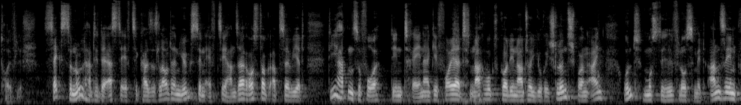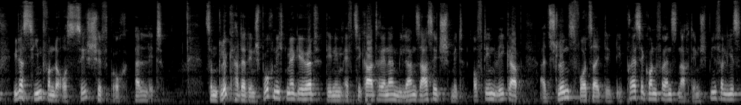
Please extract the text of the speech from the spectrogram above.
Teuflisch. 6 zu 0 hatte der erste FC Kaiserslautern jüngst den FC Hansa Rostock absolviert. Die hatten zuvor den Trainer gefeuert. Nachwuchskoordinator Juri Schlünz sprang ein und musste hilflos mit ansehen, wie das Team von der Ostsee Schiffbruch erlitt. Zum Glück hat er den Spruch nicht mehr gehört, den ihm FCK-Trainer Milan Sasic mit auf den Weg gab, als Schlünz vorzeitig die Pressekonferenz nach dem Spiel verließ,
